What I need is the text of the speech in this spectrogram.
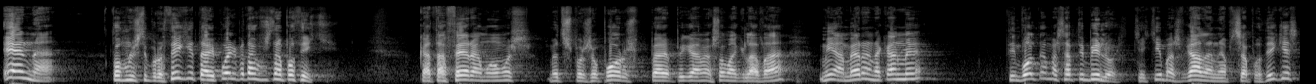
Ένα το έχουν στην προθήκη, τα υπόλοιπα τα έχουν στην αποθήκη. Καταφέραμε όμως με τους προσωπόρους που πέ- πήγαμε στο Μαγκλαβά μία μέρα να κάνουμε την βόλτα μας από την Πύλο. Και εκεί μας βγάλανε από τις αποθήκες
